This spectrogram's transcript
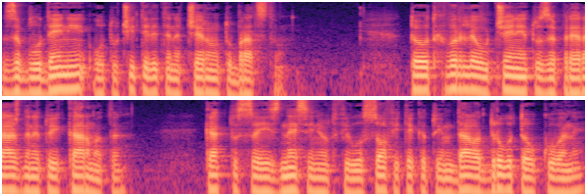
заблудени от учителите на черното братство. Той отхвърля учението за прераждането и кармата, както са изнесени от философите, като им дават друго тълкуване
